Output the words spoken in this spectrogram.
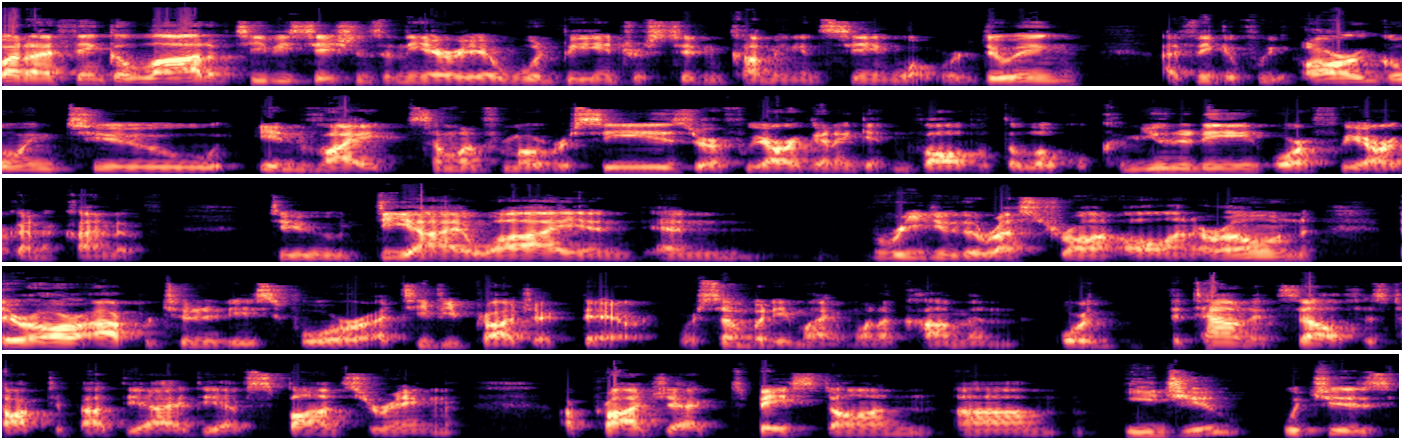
but I think a lot of TV stations in the area would be interested in coming and seeing what we're doing. I think if we are going to invite someone from overseas, or if we are going to get involved with the local community, or if we are going to kind of do DIY and, and redo the restaurant all on our own, there are opportunities for a TV project there where somebody might want to come and, or the town itself has talked about the idea of sponsoring a project based on um, Iju, which is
